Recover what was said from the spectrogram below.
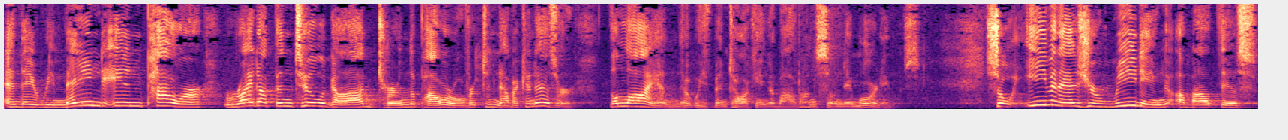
And they remained in power right up until God turned the power over to Nebuchadnezzar, the lion that we've been talking about on Sunday mornings. So even as you're reading about this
